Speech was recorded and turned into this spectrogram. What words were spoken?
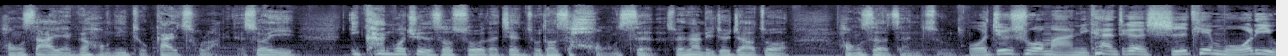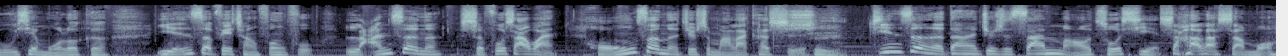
红砂岩跟红泥土盖出来的，所以一看过去的时候，所有的建筑都是红色的，所以那里就叫做红色珍珠。我就说嘛，你看这个十天魔力无限摩洛哥，颜色非常丰富。蓝色呢，是夫沙万；红色呢，就是马拉喀什；是金色的，当然就是三毛所写撒哈拉沙漠。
